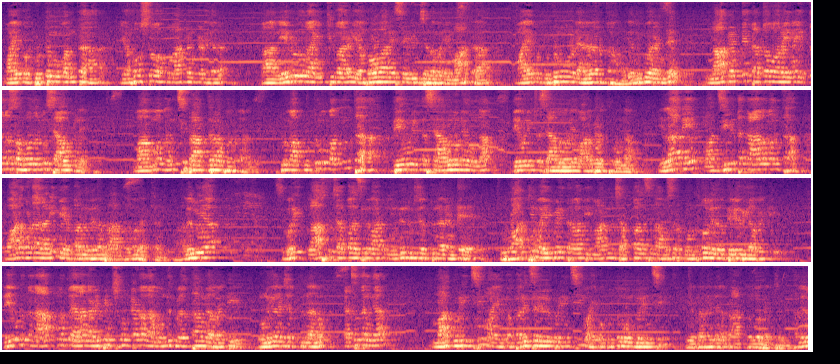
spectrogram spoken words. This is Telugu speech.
మా యొక్క కుటుంబం అంతా యహోషో ఒక మాట అంటాడు కదా. నేను నా ఇంటి వారిని యహోవానే సేవించడం అనే మాట మా యొక్క కుటుంబంలో నెరవేరుతాము ఎందుకు అంటే నాకంటే పెద్దవారైన ఇద్దరు సహోదరులు సేవకులే. మా అమ్మ మంచి ప్రార్థనా పొందాలి ఇప్పుడు మా కుటుంబం అంతా దేవుని యొక్క సేవలోనే ఉన్నాం దేవుని యొక్క సేవలోనే వాడబడుతూ ఉన్నాం. ఇలానే మా జీవిత కాలం అంతా వాడబడాలని మీరు అనుదిన ప్రార్థనలో పెట్టండి. హల్లెలూయా. చివరి లాస్ట్ చెప్పాల్సిన మాట ముందెందుకు చెప్తున్నారంటే వాక్యం అయిపోయిన తర్వాత ఈ మాటను చెప్పాల్సిన అవసరం ఉంటుందో లేదో తెలియదు కాబట్టి దేవుడు తన ఆత్మతో ఎలా నడిపించుకుంటాడో అలా ముందుకు వెళ్తాం కాబట్టి ముందుగానే చెప్తున్నాను. ఖచ్చితంగా మా గురించి మా యొక్క పరిచర్యల గురించి మా యొక్క కుటుంబం గురించి ఈ యొక్క ప్రార్థనలో పెట్టండి అదే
